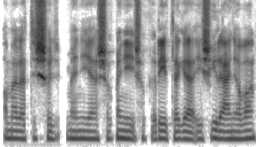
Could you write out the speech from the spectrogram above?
amellett is, hogy mennyi sok, mennyi sok rétege és iránya van.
